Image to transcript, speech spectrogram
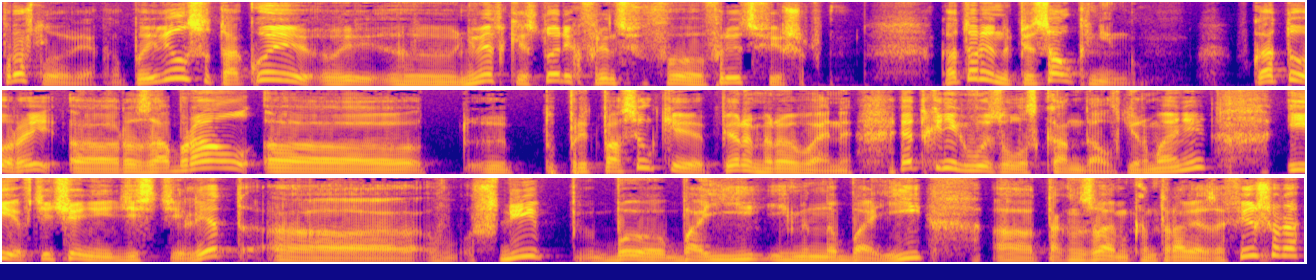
прошлого века появился такой немецкий историк Фриц, Фриц Фишер который написал книгу, в которой э, разобрал э, предпосылки Первой мировой войны. Эта книга вызвала скандал в Германии, и в течение 10 лет шли бои, именно бои, так называемой контровяза Фишера,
